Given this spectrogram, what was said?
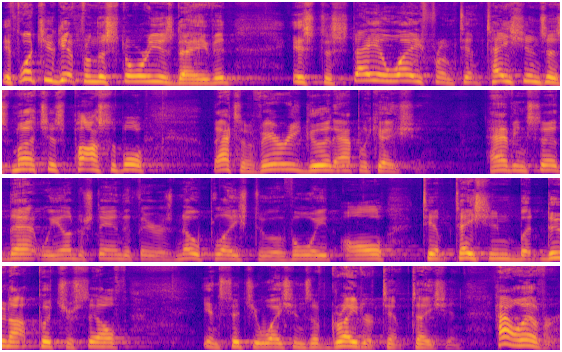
If what you get from the story is David is to stay away from temptations as much as possible, that's a very good application. Having said that, we understand that there is no place to avoid all temptation, but do not put yourself in situations of greater temptation. However,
